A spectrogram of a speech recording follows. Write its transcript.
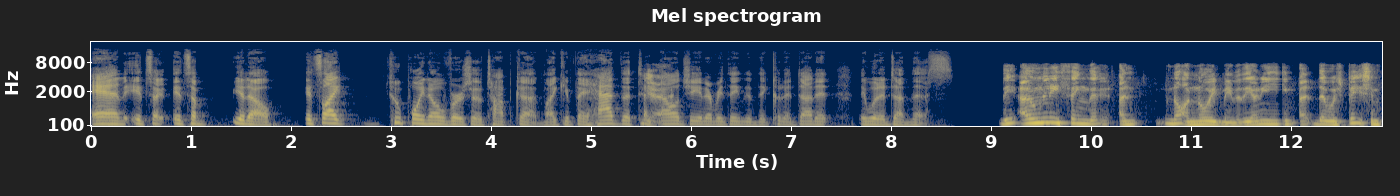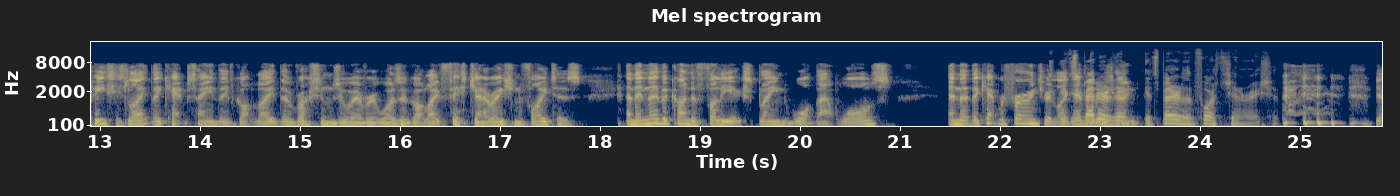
And it's a it's a you know it's like 2.0 version of Top Gun. Like if they had the technology and everything that they could have done it, they would have done this. The only thing that uh, not annoyed me, but the only uh, there was bits and pieces like they kept saying they've got like the Russians or whoever it was have got like fifth generation fighters, and they never kind of fully explained what that was, and that they kept referring to it like it's better than going, it's better than fourth generation. yeah,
